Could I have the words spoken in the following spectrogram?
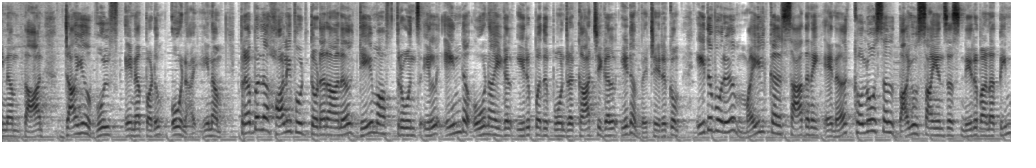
இனம்தான் டயர் வுல்ஃப் எனப்படும் ஓநாய் இனம். பிரபல ஹாலிவுட் தொடரான கேம் ஆஃப் த்ரோன்ஸ் இல் இந்த ஓநாய்கள் இருப்பது போன்ற காட்சிகள் இடம்பெற்றிருக்கும். இது ஒரு மைல்கல் சாதனை என கொலோசல் பயோசயன்சஸ் நிறுவனத்தின்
